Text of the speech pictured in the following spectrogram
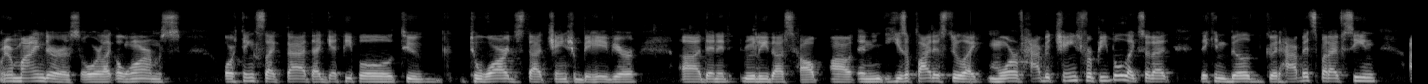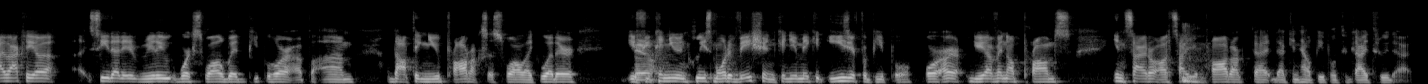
reminders or like alarms or things like that that get people to towards that change of behavior, uh, then it really does help out. And he's applied this to like more of habit change for people, like so that they can build good habits. But I've seen, I've actually uh, see that it really works well with people who are um, adopting new products as well. Like whether if yeah. you can you increase motivation can you make it easier for people? Or are, do you have enough prompts inside or outside your hmm. product that, that can help people to guide through that?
